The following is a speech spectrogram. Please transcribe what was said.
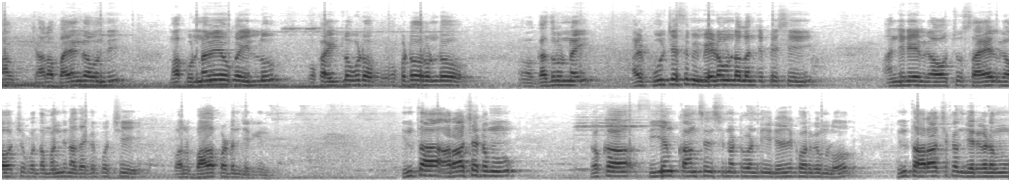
మాకు చాలా భయంగా ఉంది. మాకున్నవే ఒక ఇల్లు ఒక ఇంట్లో కూడా ఒకటో రెండో గదులు ఉన్నాయి అవి కూల్ చేస్తే మేము మేడ ఉండాలని చెప్పేసి ఆంజనేయులు కావచ్చు సాయలు కావచ్చు కొంతమంది నా దగ్గరకు వచ్చి వాళ్ళు బాధపడడం జరిగింది. ఇంత అరాచకము ఒక సీఎం కాన్సెన్స్ ఉన్నటువంటి నియోజకవర్గంలో ఇంత అరాచకం జరగడము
